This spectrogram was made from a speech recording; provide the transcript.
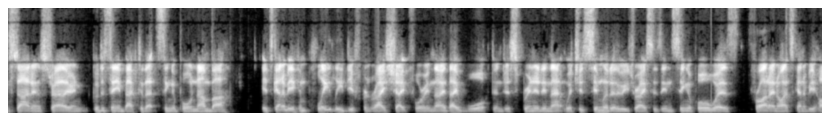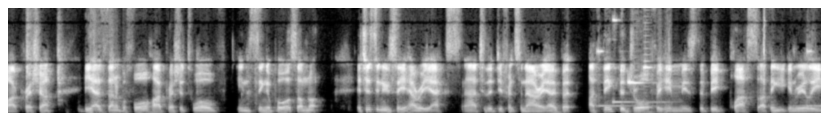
start in Australia, and good to see him back to that Singapore number. It's going to be a completely different race shape for him, though. They walked and just sprinted in that, which is similar to his races in Singapore, whereas Friday night's going to be high pressure. He has done it before, high pressure 12 in Singapore. So I'm not, it's just interesting to see how he reacts uh, to the different scenario. But I think the draw for him is the big plus. I think he can really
